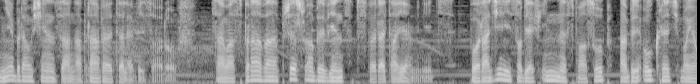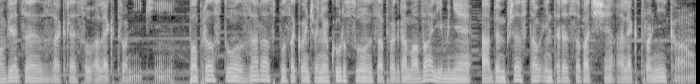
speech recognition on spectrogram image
nie brał się za naprawę telewizorów. Cała sprawa przeszłaby więc w sferę tajemnic. Poradzili sobie w inny sposób, aby ukryć moją wiedzę z zakresu elektroniki. Po prostu zaraz po zakończeniu kursu zaprogramowali mnie, abym przestał interesować się elektroniką.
